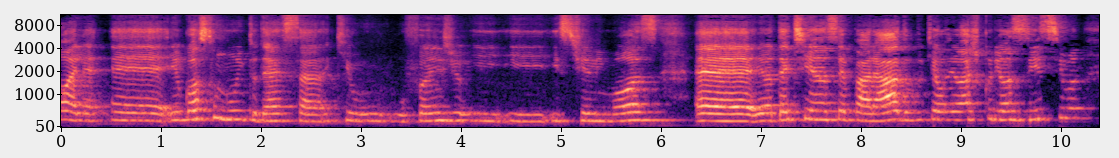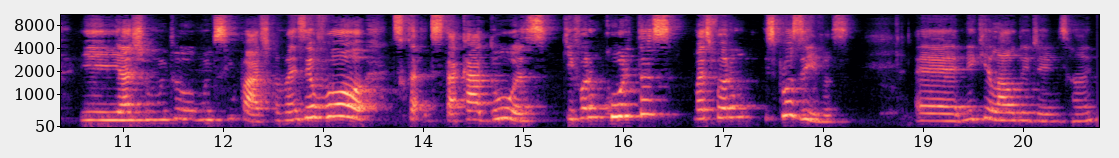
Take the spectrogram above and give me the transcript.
Olha, é, eu gosto muito dessa que o, o Fangio e, e, Stirling Moss, é, eu até tinha separado, porque eu, eu acho curiosíssima e acho muito, muito simpática. Mas eu vou destacar duas que foram curtas, mas foram explosivas. É, Nick Lauda e James Hunt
